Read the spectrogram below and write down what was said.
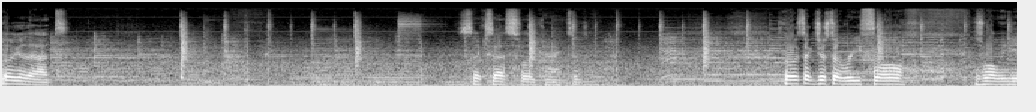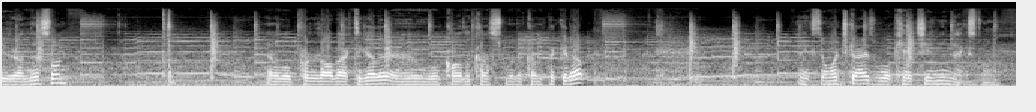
Look at that. Successfully connected. it looks like just a reflow is what we needed on this one. And we'll put it all back together and we'll call the customer to come pick it up. Thanks so much guys, we'll catch you in the next one.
